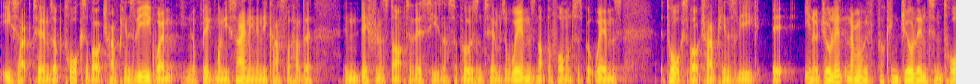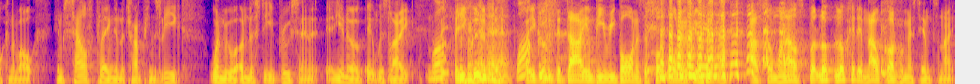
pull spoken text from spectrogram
Isak turns up, talks about Champions League when you know big money signing, and Newcastle had a indifferent start to this season, I suppose, in terms of wins, not performances, but wins. It talks about Champions League. It, you know, Joelinton. I remember fucking Joelinton talking about himself playing in the Champions League when we were under Steve Bruce, and uh, you know, it was like, What? Are, you going to, are you going to die and be reborn as a footballer as someone else? But look, look at him now. God, we missed him tonight.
